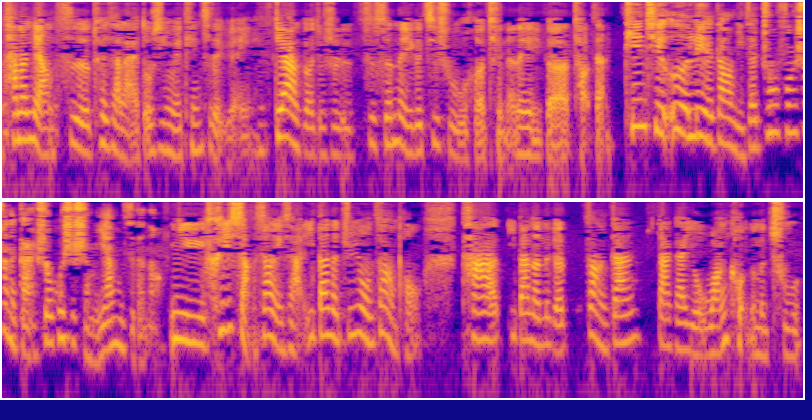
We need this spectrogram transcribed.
他们两次退下来都是因为天气的原因。第二个就是自身的一个技术和体能的一个挑战。天气恶劣到你在珠峰上的感受会是什么样子的呢？你可以想象一下，一般的军用帐篷，它一般的那个帐杆大概有碗口那么粗。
